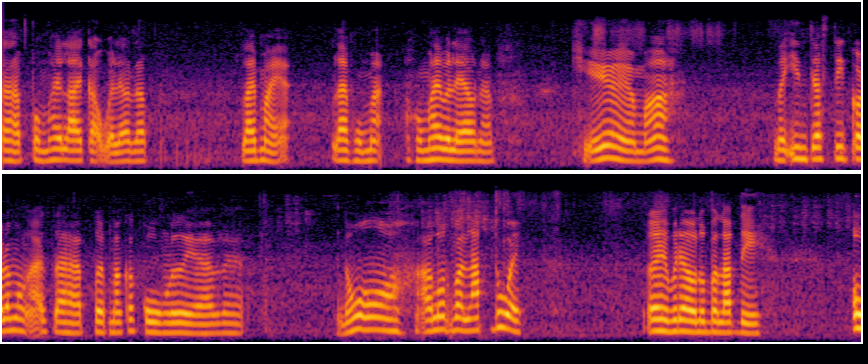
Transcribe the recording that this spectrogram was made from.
นะครับ ผมให้ไลน์เก่าไว้แล้วนะครับไลน์ใหม่อะไลน์ผมอะผมให้ไว้แล้วนะครับโอเคมาใน Injustice God Among Us นะครับ เปิดมาก็โกงเลยครับนะฮะโนเอารถมารับด้วย เอ้ย ไม่ได้เอารถมารับดีโอ้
